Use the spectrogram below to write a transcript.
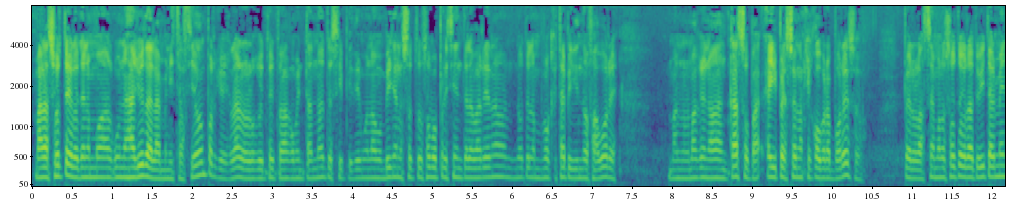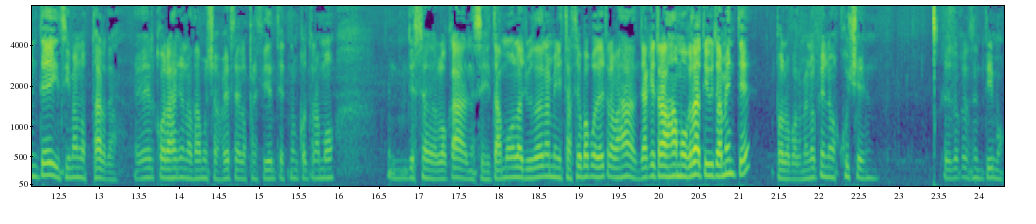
mala suerte es que no tenemos algunas ayudas de la administración, porque claro, lo que te estaba comentando antes, si pedimos la bombilla, nosotros somos presidentes de la barriada, no tenemos que estar pidiendo favores más normal que no hagan caso. Hay personas que cobran por eso, pero lo hacemos nosotros gratuitamente y encima nos tarda. Es el coraje que nos da muchas veces. Los presidentes no encontramos de ese local. Necesitamos la ayuda de la administración para poder trabajar. Ya que trabajamos gratuitamente, pues por lo menos que nos escuchen. Es lo que sentimos.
